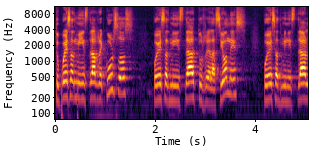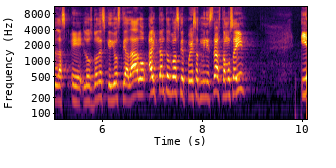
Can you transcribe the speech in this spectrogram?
Tú puedes administrar recursos, puedes administrar tus relaciones, puedes administrar eh, los dones que Dios te ha dado. Hay tantas cosas que puedes administrar. ¿Estamos ahí? Y,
